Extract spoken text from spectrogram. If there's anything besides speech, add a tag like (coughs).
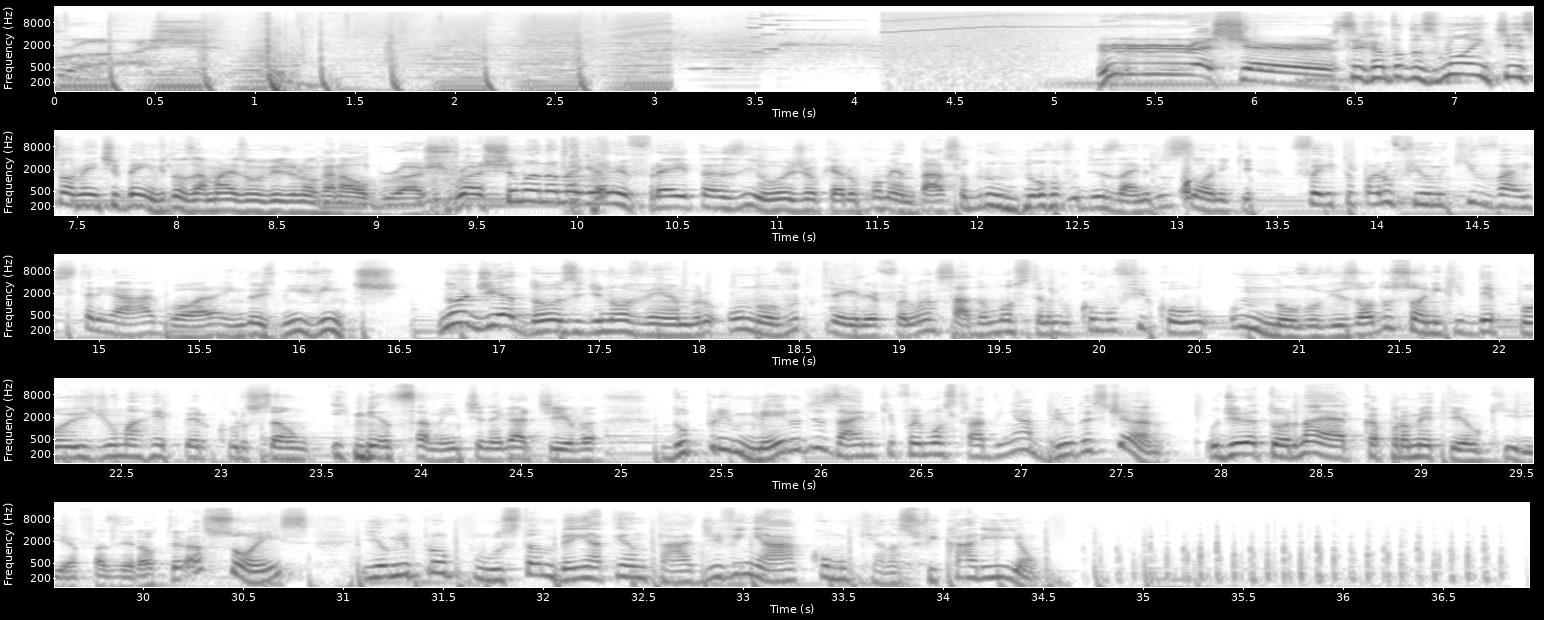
Rush. Sejam todos muitíssimamente bem-vindos a mais um vídeo no canal Brush Rush. Meu nome é Guilherme Freitas e hoje eu quero comentar sobre o novo design do Sonic feito para o filme que vai estrear agora em 2020. No dia 12 de novembro, um novo trailer foi lançado mostrando como ficou o novo visual do Sonic depois de uma repercussão (laughs) imensamente negativa do primeiro design que foi mostrado em abril deste ano. O diretor na época prometeu que iria fazer alterações e eu me propus também a tentar adivinhar como que elas ficariam.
